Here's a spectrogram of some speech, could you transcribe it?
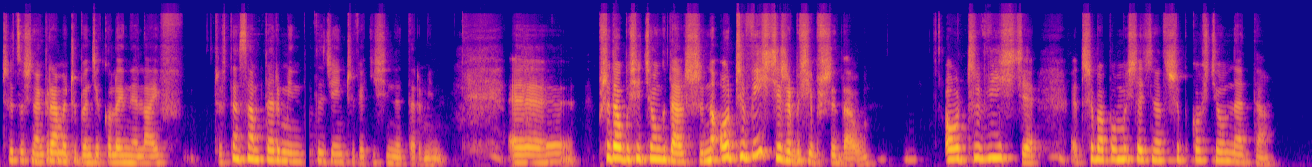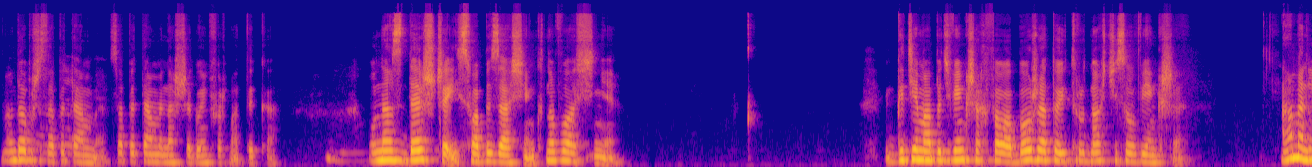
Czy coś nagramy, czy będzie kolejny live, czy w ten sam termin, tydzień, czy w jakiś inny termin. E, przydałby się ciąg dalszy? No oczywiście, żeby się przydał. Oczywiście. Trzeba pomyśleć nad szybkością neta. No dobrze, No zapytamy, zapytamy naszego informatyka. U nas deszcze i słaby zasięg. No właśnie. Gdzie ma być większa chwała Boża, to i trudności są większe. Amen.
